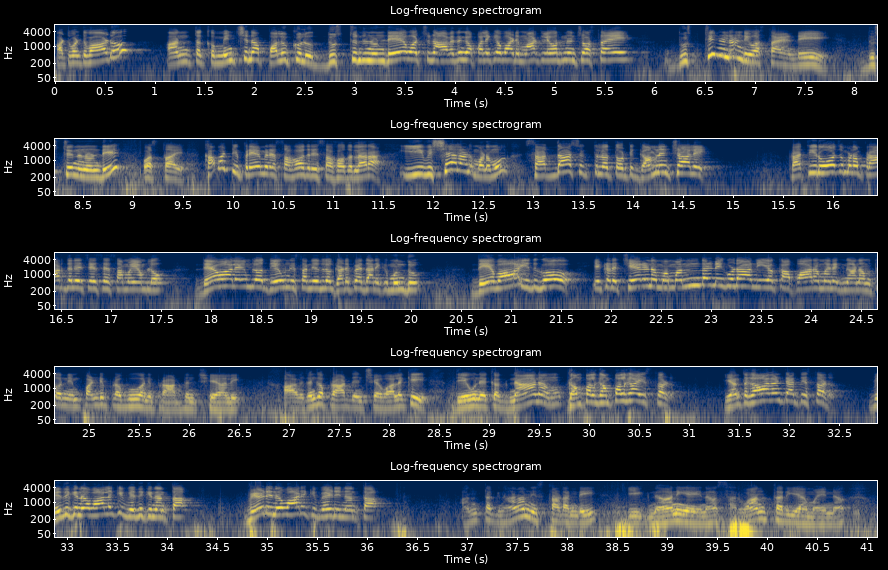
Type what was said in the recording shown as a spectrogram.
అటువంటి వాడు అంతకు మించిన పలుకులు దుష్టుని నుండే వచ్చిన. ఆ విధంగా పలికేవాడి మాటలు ఎవరి నుంచి వస్తాయి? దుష్టిని నుండి వస్తాయండి. దుష్టిని నుండి వస్తాయి. కాబట్టి ప్రేమైన సహోదరి సహోదరులారా ఈ విషయాలను మనము శ్రద్ధాశక్తులతోటి గమనించాలి. ప్రతిరోజు మనం ప్రార్థన చేసే సమయంలో దేవాలయంలో దేవుని సన్నిధిలో గడిపేదానికి ముందు దేవా ఇదిగో ఇక్కడ చేరిన మమ్మందరినీ కూడా నీ యొక్క అపారమైన జ్ఞానంతో నింపండి ప్రభు అని ప్రార్థన చేయాలి. ఆ విధంగా ప్రార్థించే వాళ్ళకి దేవుని యొక్క జ్ఞానం గంపలు గంపలుగా ఇస్తాడు. ఎంత కావాలంటే అంత ఇస్తాడు. వెదికిన వాళ్ళకి వెదికినంత వేడిన వారికి వేడినంత. అంత జ్ఞానాన్ని ఇస్తాడండి. ఈ జ్ఞాని అయిన సర్వాంతర్యమైన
